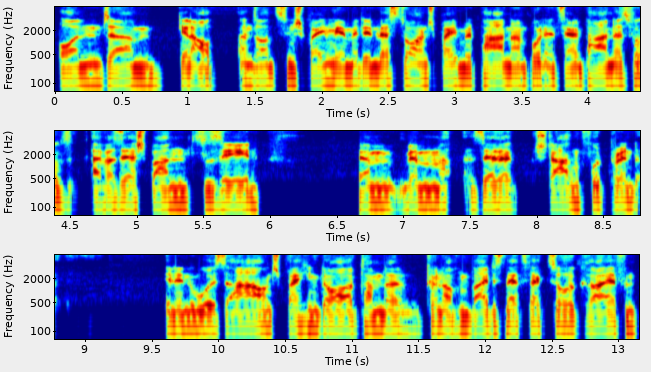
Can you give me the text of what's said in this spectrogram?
Und ähm, genau, ansonsten sprechen wir mit Investoren, sprechen mit Partnern, potenziellen Partnern. Es ist für uns einfach sehr spannend zu sehen. Wir haben, wir haben einen sehr, sehr starken Footprint in den USA und sprechen dort, haben da, können auf ein weites Netzwerk zurückgreifen.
